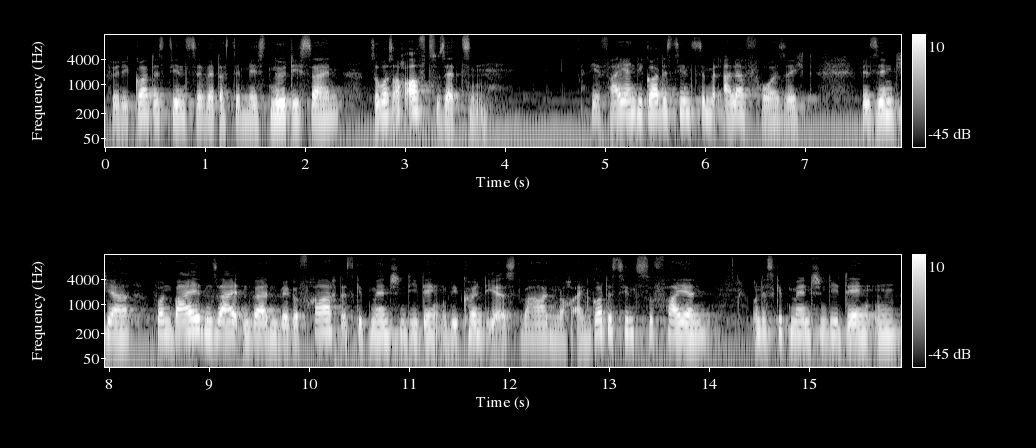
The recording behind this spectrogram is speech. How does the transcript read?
Für die Gottesdienste wird das demnächst nötig sein, sowas auch aufzusetzen. Wir feiern die Gottesdienste mit aller Vorsicht. Wir sind ja von beiden Seiten werden wir gefragt. Es gibt Menschen, die denken, wie könnt ihr es wagen, noch einen Gottesdienst zu feiern? Und es gibt Menschen, die denken,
